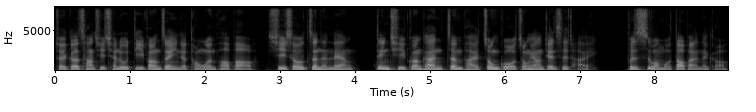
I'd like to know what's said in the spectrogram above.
嘴哥长期潜入敌方阵营的同温泡泡，吸收正能量，定期观看正牌中国中央电视台，不是视网膜盗版的那个。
